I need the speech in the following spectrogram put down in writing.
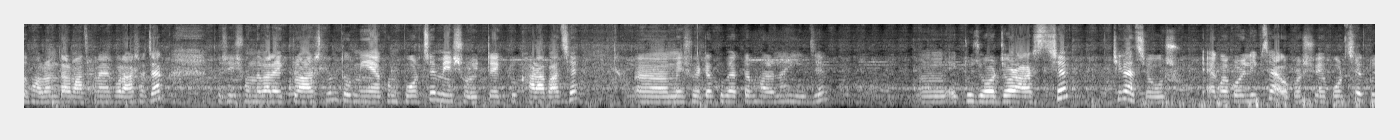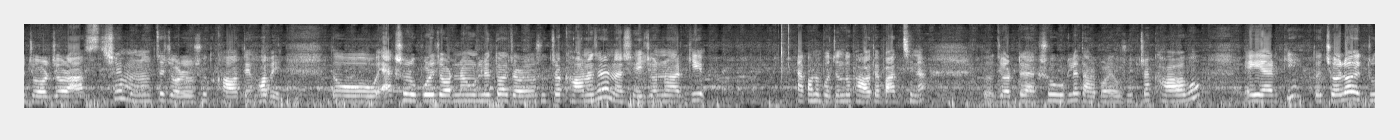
তো ভাবলাম তার মাঝখানে একবার আসা যাক। তো সেই সন্ধ্যাবেলা একটু আসলাম। তো মেয়ে এখন পড়ছে, মেয়ের শরীরটা একটু খারাপ আছে। মেয়ের শরীরটা খুব একটা ভালো নয় এই যে। একটু জ্বর জ্বর আসছে, ঠিক আছে? ও একবার করে লিখছে, একবার করে শুয়ে পড়ছে, একটু জ্বর জ্বর আসছে। মনে হচ্ছে জ্বরের ওষুধ খাওয়াতে হবে। তো একশোর উপরে জ্বর না উঠলে তো আর জ্বরের ওষুধটা খাওয়ানো যায় না। সেই জন্য আর কি এখনও পর্যন্ত খাওয়াতে পারছি না। তো জ্বরটা একশো উঠলে তারপরে ওষুধটা খাওয়াবো। এই আর কি। তো চলো একটু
